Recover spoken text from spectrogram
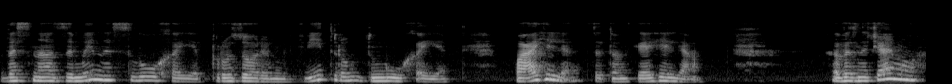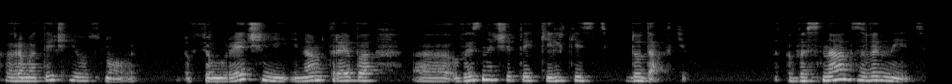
весна зими не слухає, прозорим вітром дмухає. Пагілля це тонке гілля. Визначаємо граматичні основи в цьому реченні, і нам треба е, визначити кількість додатків. Весна дзвенить.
